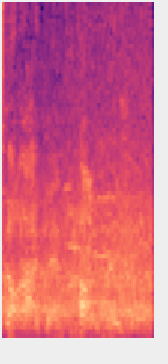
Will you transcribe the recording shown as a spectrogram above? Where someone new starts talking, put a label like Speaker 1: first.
Speaker 1: start that again. Fuck me.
